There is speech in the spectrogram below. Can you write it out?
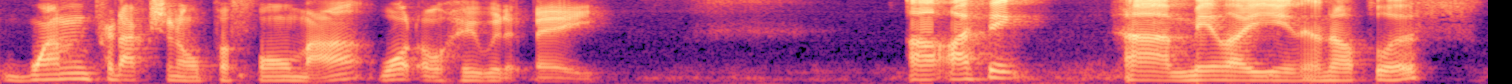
one production or performer, what or who would it be? Uh, I think uh, Milo Yiannopoulos,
